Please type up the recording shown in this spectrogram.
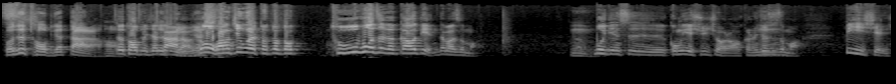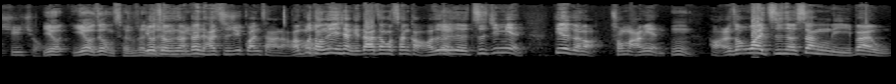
我这头比较大了哈，这头比较大了。如果黄金为了突突突突破这个高点，代表什么？嗯不一定是工业需求咯，可能就是什么避险需求。也有也有这种成分也有成分，但你还持续观察啦。反正不同的面向给大家当做参考。好，这是资金面。第二个嘛，筹码面。嗯，好，那说外资呢，上礼拜五、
